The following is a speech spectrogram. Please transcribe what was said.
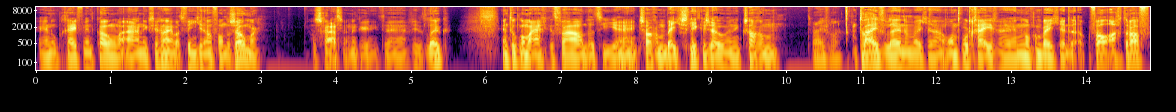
En op een gegeven moment komen we aan. Ik zeg, nou ja, wat vind je dan van de zomer? Als schaatser. En dan kun je niet, vind je het leuk? En toen kwam eigenlijk het verhaal dat hij... ik zag hem een beetje slikken zo. En ik zag hem Twijfelen? Twijfelen en een beetje antwoord geven. En nog een beetje, vooral achteraf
